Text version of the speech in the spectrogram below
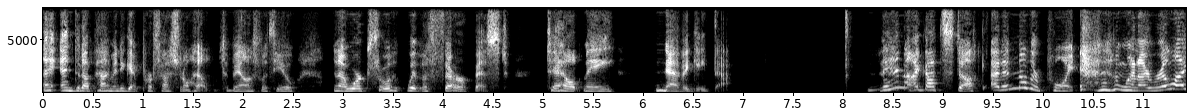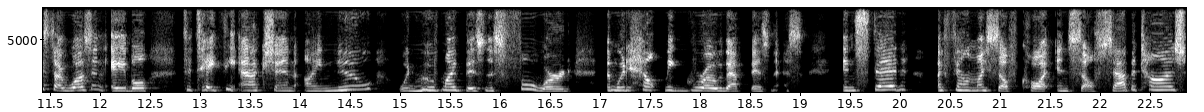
I ended up having to get professional help, to be honest with you. And I worked through with a therapist to help me navigate that. Then I got stuck at another point when I realized I wasn't able to take the action I knew would move my business forward and would help me grow that business. Instead, I found myself caught in self-sabotage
